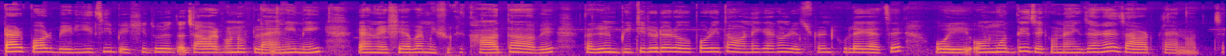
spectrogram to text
আটটার পর বেরিয়েছি বেশি দূরে তো যাওয়ার কোনো প্ল্যানই নেই। কেন এসে আবার মিশুকে খাওয়াতে হবে? তার জন্য বিটি রোডের ওপরই তো অনেক এখন রেস্টুরেন্ট খুলে গেছে। ওই ওর মধ্যেই যে কোনো এক জায়গায় যাওয়ার প্ল্যান হচ্ছে।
